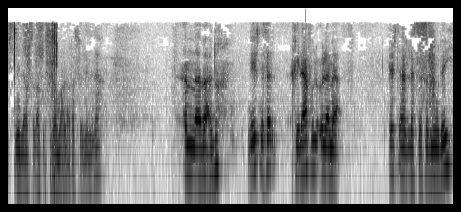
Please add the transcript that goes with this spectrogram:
بسم الله والصلاة والسلام على رسول الله. أما بعد ليش نسر خلاف العلماء. ليش لسه فرمودي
